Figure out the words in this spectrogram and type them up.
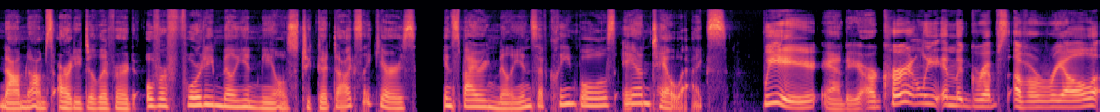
Nom Nom's already delivered over 40 million meals to good dogs like yours, inspiring millions of clean bowls and tail wags. We, Andie, are currently in the grips of a real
